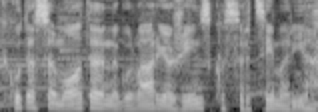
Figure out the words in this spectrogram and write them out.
Kako ta samota nagovarja žensko srce Marija?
